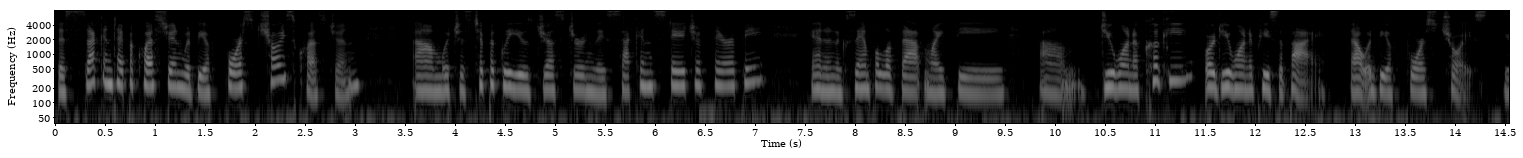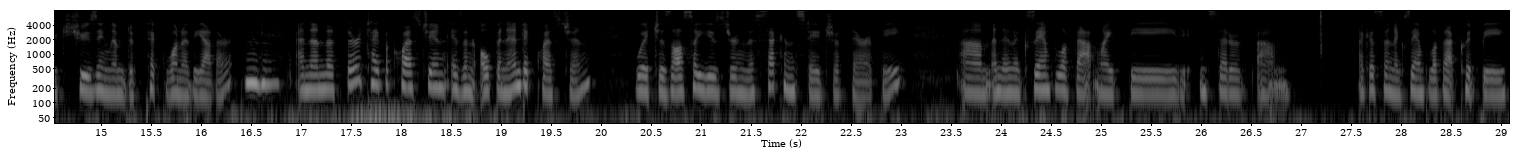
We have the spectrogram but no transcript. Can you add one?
The second type of question would be a forced choice question. um, which is typically used just during the second stage of therapy. And an example of that might be um, Do you want a cookie or do you want a piece of pie? That would be a forced choice. You're choosing them to pick one or the other. And then the third type of question is an open ended question, which is also used during the second stage of therapy. Um, and an example of that might be instead of, um, I guess, an example of that could be,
